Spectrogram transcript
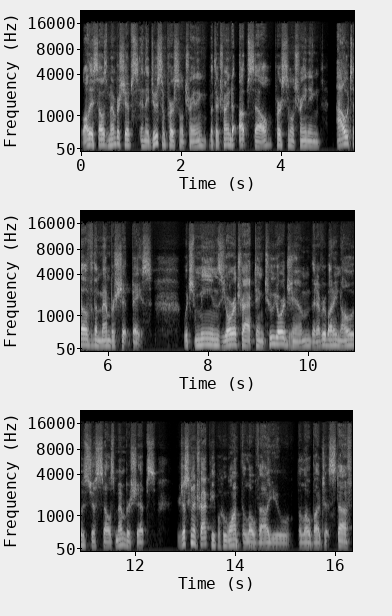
well, they sells memberships and they do some personal training, but they're trying to upsell personal training out of the membership base which means you're attracting to your gym that everybody knows just sells memberships. You're just going to attract people who want the low value, the low budget stuff,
